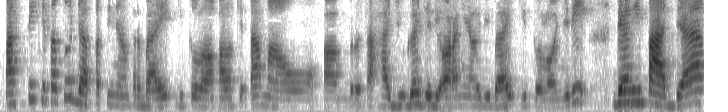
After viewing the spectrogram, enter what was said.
pasti kita tuh dapetin yang terbaik gitu loh kalau kita mau um, berusaha juga jadi orang yang lebih baik gitu loh. Jadi daripada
